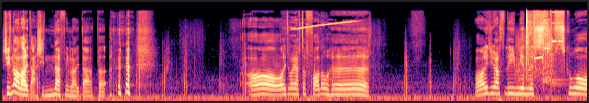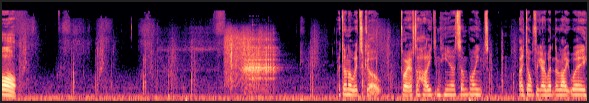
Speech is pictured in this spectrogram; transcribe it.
She's not like that. She's nothing like that, but. oh, why do I have to follow her? Why do you have to leave me in this school? I don't know where to go. Do I have to hide in here at some point? I don't think I went the right way.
